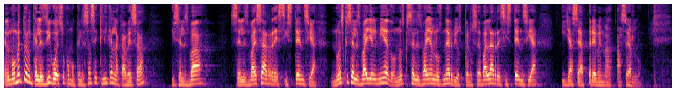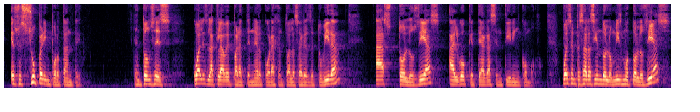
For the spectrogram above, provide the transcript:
En el momento en el que les digo eso, como que les hace clic en la cabeza y se les va se les va esa resistencia. No es que se les vaya el miedo, no es que se les vayan los nervios, pero se va la resistencia y ya se atreven a hacerlo. Eso es súper importante. Entonces, ¿cuál es la clave para tener coraje en todas las áreas de tu vida? Haz todos los días algo que te haga sentir incómodo. Puedes empezar haciendo lo mismo todos los días,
